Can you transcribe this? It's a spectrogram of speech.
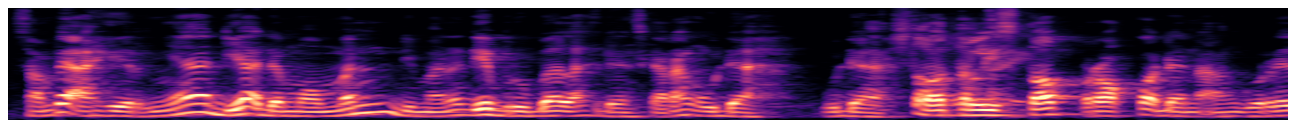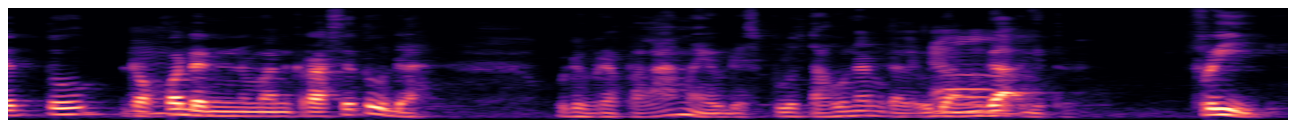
Sampai akhirnya dia ada momen di mana dia berubah lah dan sekarang udah udah Stop totally sampai. stop rokok dan anggurnya tuh rokok dan minuman kerasnya tuh udah udah berapa lama ya? Udah 10 tahunan kali, udah Oh. enggak gitu. Free.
